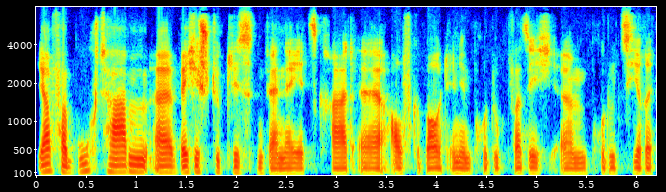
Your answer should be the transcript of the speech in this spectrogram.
ja, verbucht haben, äh, welche Stücklisten werden da jetzt gerade äh, aufgebaut in dem Produkt, was ich ähm, produziere.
